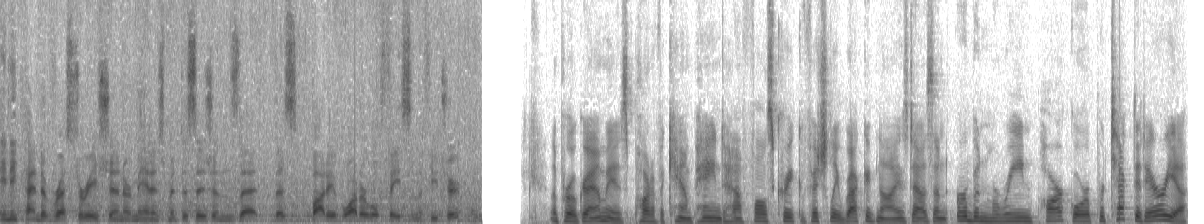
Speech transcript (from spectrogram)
any kind of restoration or management decisions that this body of water will face in the future. The program is part of a campaign to have False Creek officially recognized as an urban marine park or a protected area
